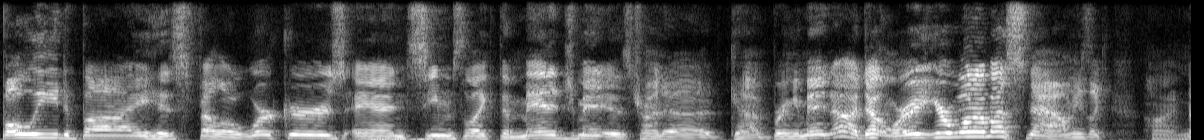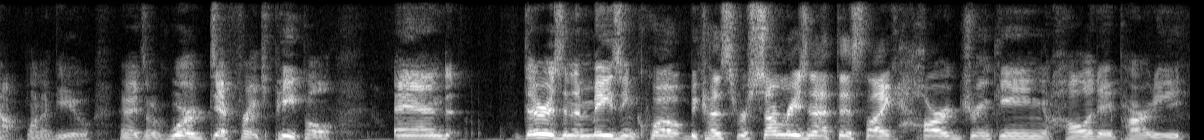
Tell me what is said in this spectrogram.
bullied by his fellow workers and seems like the management is trying to kind of bring him in. Oh, don't worry, you're one of us now. And he's like, I'm not one of you. And it's like, we're different people. And there is an amazing quote because for some reason at this like hard drinking holiday party,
